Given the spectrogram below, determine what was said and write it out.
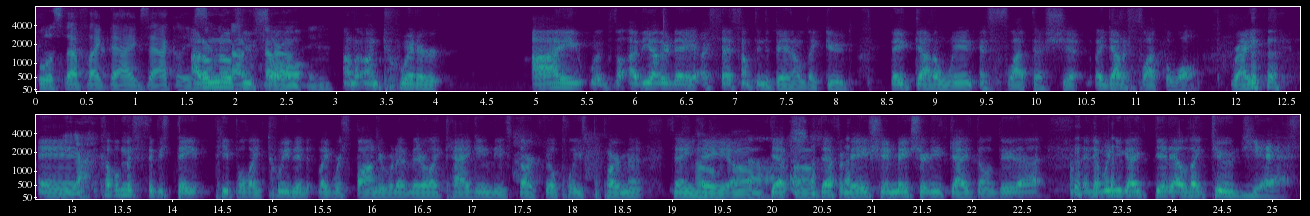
cool stuff like that. Exactly. I don't we know if you got our own saw- on on Twitter. I was the other day. I said something to Ben. I was like, "Dude, they gotta win and slap that shit. They gotta slap the wall, right?" And Yeah. a couple Mississippi State people like tweeted, like responded, or whatever. They were like tagging the Starkville Police Department, saying, Oh, "Hey, um, de- um, defamation. Make sure these guys don't do that." And then when you guys did it, I was like, "Dude, yes,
